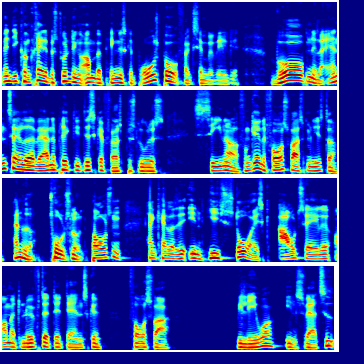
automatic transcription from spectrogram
men de konkrete beslutninger om, hvad pengene skal bruges på, for eksempel hvilke våben eller antallet af værnepligtige, det skal først besluttes senere. Fungerende forsvarsminister, han hedder Troels Lund Poulsen, han kalder det en historisk aftale om at løfte det danske forsvar. Vi lever i en svær tid.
